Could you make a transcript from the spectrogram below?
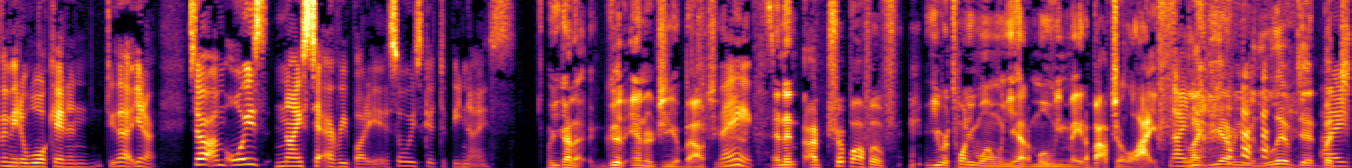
for me to walk in and do that, you know. So I'm always nice to everybody. It's always good to be nice. Well, you got a good energy about you. there. Thanks. And then I trip off of you were 21 when you had a movie made about your life. I know. Like you haven't even lived yet, but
